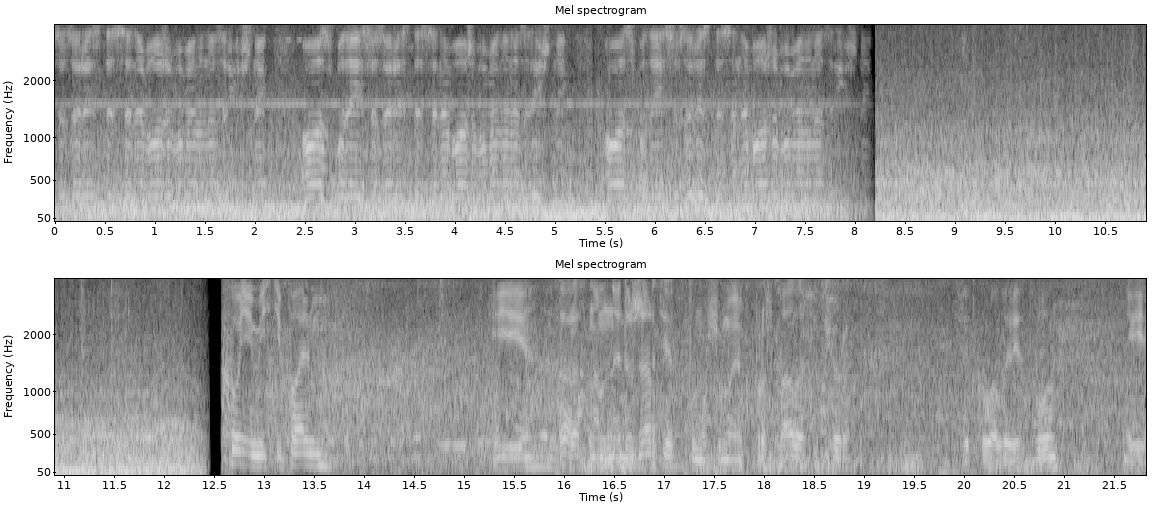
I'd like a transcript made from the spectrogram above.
Ісусе Христе, Сине Боже, помилуй нас грішних. Господи Ісусе Христе, Сине Боже, помилуй нас грішних. Господи Ісусе Христе, Сине Боже, помилуй нас грішних. Хоні в місті Пальм. І зараз нам не до жартів, тому що ми проспали вчора, святкували Різдво і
